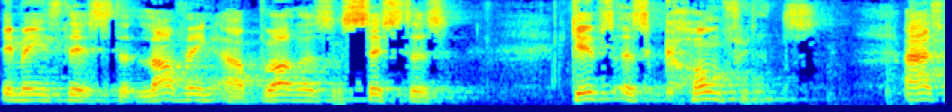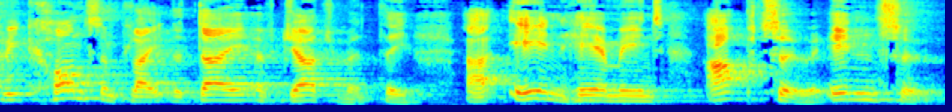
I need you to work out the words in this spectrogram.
It means this that loving our brothers and sisters gives us confidence as we contemplate the day of judgment. The uh, in here means up to, into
